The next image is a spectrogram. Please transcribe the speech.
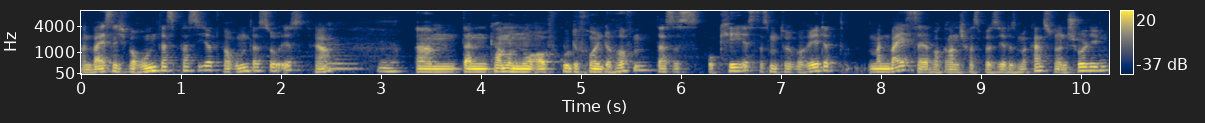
Man weiß nicht, warum das passiert, warum das so ist. Ja. Mhm. Ähm, dann kann man nur auf gute Freunde hoffen, dass es okay ist, dass man darüber redet. Man weiß selber gar nicht, was passiert ist. Man kann es nur entschuldigen.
